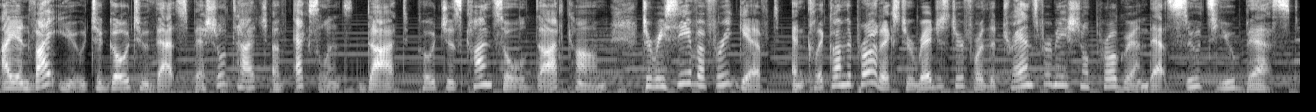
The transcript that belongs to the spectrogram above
I invite you to go to that special touch of excellence.coachesconsole.com to receive a free gift and click on the products to register for the transformational program that suits you best.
